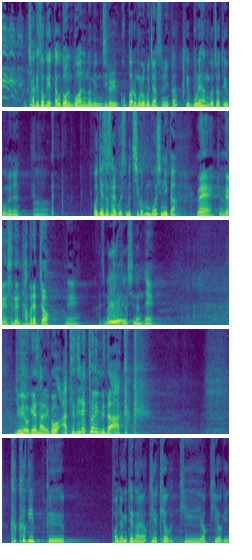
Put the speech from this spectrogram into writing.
자기 소개했다고 너는 뭐 하는 놈인지를 곧바로 물어보지 않습니까? 되게 무례한 거죠, 어떻게 보면은. 어, 어디에서 살고 있으면 직업은 무엇입니까? 네, 김대현 씨는 답을 했죠. 네. 하지만 김대호 씨는 네. 뉴욕에 살고 아트 디렉터입니다. 크 크기 그 번역이 되나요? 키역 키역 키역 키역이?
